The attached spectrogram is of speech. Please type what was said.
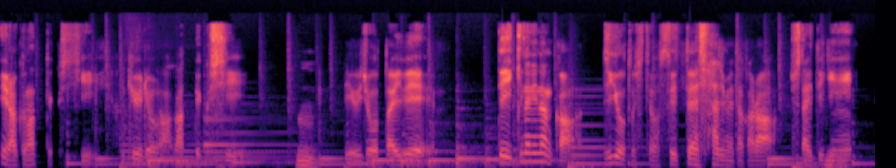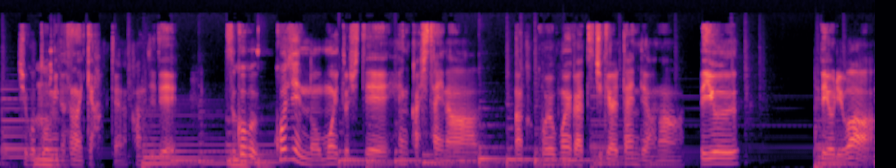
偉くなっていくし、給料が上がっていくし、うん。っていう状態で、で、いきなりなんか事業としては衰退し始めたから、主体的に仕事を生み出さなきゃみたいな感じで、すごく個人の思いとして変化したいな、なんかこういう思いがあって授業やりたいんだよなっていうってよりは、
